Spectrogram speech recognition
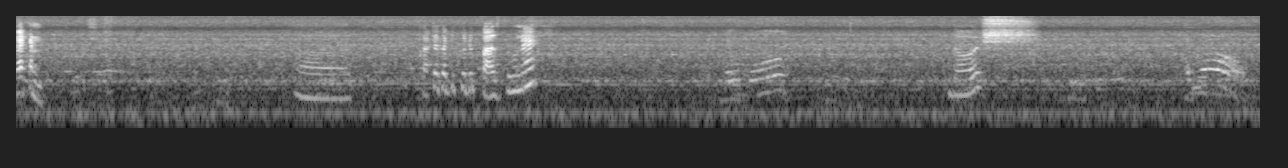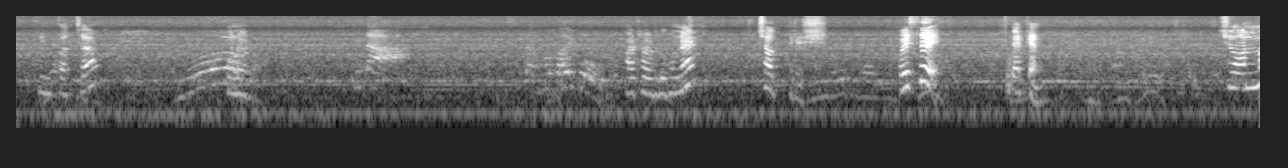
দেখেন পাঁচ দুগুণে দশ। তিন পাঁচা। পনেরো। আঠারো দুগুণে ছত্রিশ। হয়েছে? দেখেন। চুয়ান্ন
